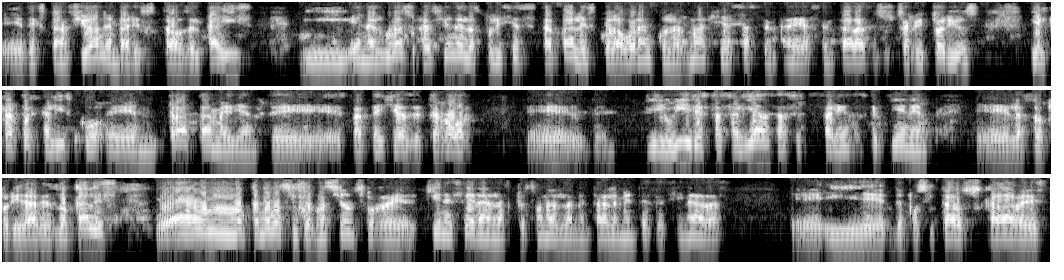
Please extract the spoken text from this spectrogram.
eh, de expansión en varios estados del país y en algunas ocasiones las policías estatales colaboran con las mafias asentadas en sus territorios y el cártel Jalisco trata mediante estrategias de terror eh, diluir estas alianzas, estas alianzas que tienen eh, las autoridades locales. Eh, aún no tenemos información sobre quiénes eran las personas lamentablemente asesinadas eh, y depositados sus cadáveres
